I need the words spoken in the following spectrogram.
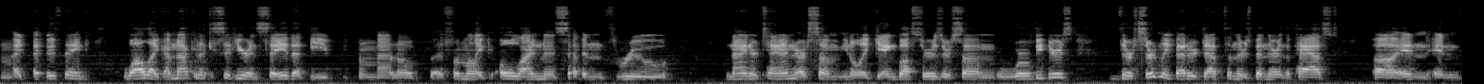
I, I do think while like I'm not going to sit here and say that the from, I don't know from like O lineman seven through nine or ten are some you know like gangbusters or some world beaters. There's certainly better depth than there's been there in the past, uh, and and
